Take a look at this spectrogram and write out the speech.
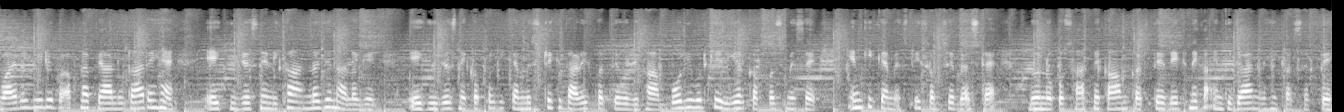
वायरल वीडियो पर अपना प्यार लुटा रहे हैं। एक यूज़र्स ने लिखा, नज़र ना लगे। एक यूज़र्स ने कपल की केमिस्ट्री की तारीफ़ करते हुए लिखा बॉलीवुड के रियल कपल्स में से इनकी केमिस्ट्री सबसे बेस्ट है। दोनों को साथ में काम करते देखने का इंतज़ार नहीं कर सकते।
